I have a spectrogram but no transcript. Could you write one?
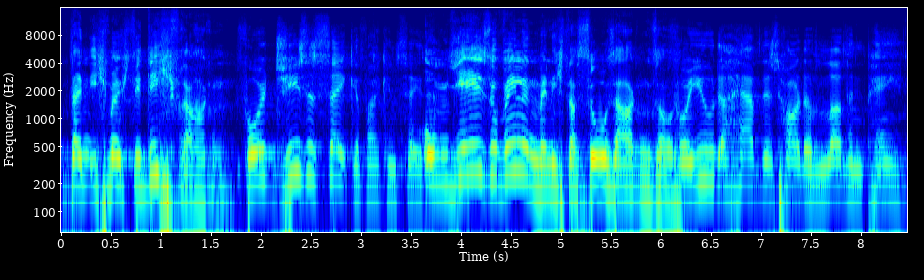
Denn ich möchte dich fragen, for Jesus' sake, if I can say that, um Jesu Willen, wenn ich das so sagen soll, for you to have this heart of love and pain,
